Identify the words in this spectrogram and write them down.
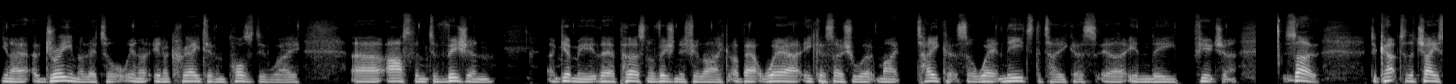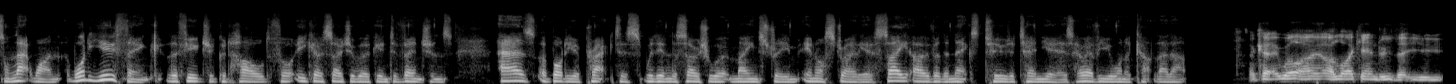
you know, dream a little in a, in a creative and positive way, uh, ask them to vision and give me their personal vision, if you like, about where eco-social work might take us or where it needs to take us uh, in the future. So, to cut to the chase on that one, what do you think the future could hold for eco-social work interventions as a body of practice within the social work mainstream in Australia, say over the next two to 10 years, however you want to cut that up? Okay, well, I, I like Andrew that you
